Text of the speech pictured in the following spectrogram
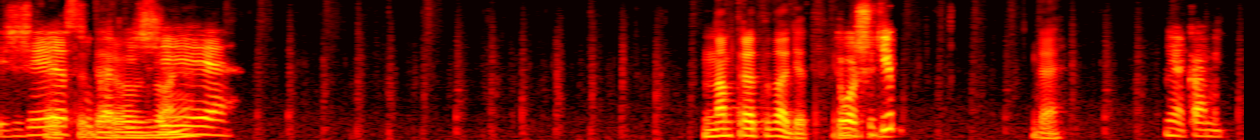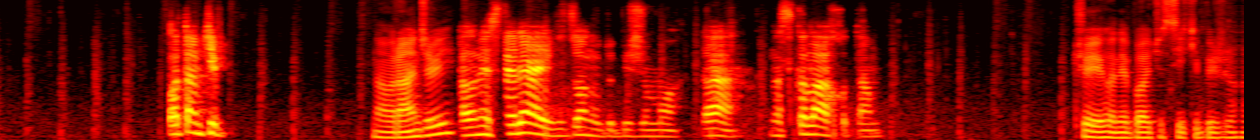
Біжи, Так, це сука, дерево в зоні. біжи. Нам треба туди, дід. Того, що тип? Де? Ні, камінь. О, там тип, На оранжевій? але не стріляй, в зону добіжимо. Да, на скалах там. Чого я його не бачу, скільки біжу?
